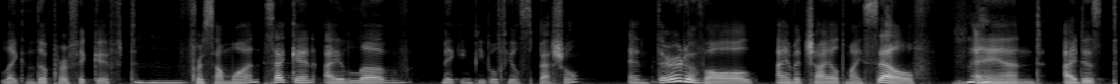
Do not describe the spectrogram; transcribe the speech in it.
like the perfect gift Mm-hmm. for someone. Second, I love making people feel special. And third of all, I am a child myself and I just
